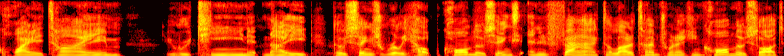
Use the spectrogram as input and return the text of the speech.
quiet time, your routine at night, those things really help calm those things. And in fact, a lot of times when I can calm those thoughts,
